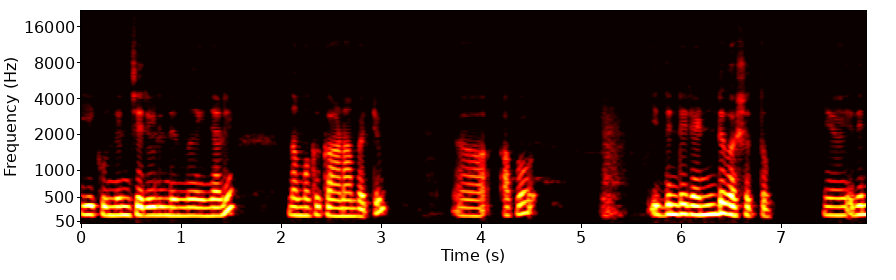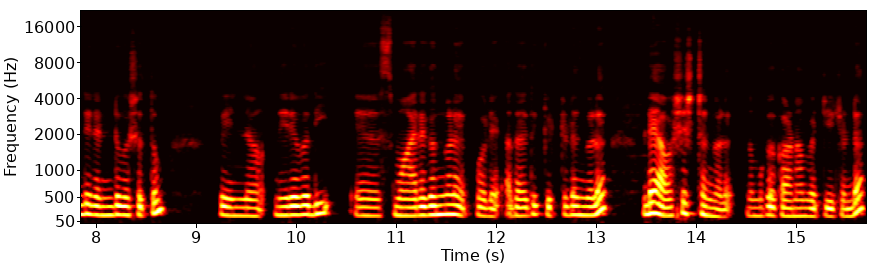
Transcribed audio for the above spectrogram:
ഈ കുന്നിൻ ചെരുവിൽ നിന്ന് കഴിഞ്ഞാൽ നമുക്ക് കാണാൻ പറ്റും. അപ്പോൾ ഇതിന്റെ രണ്ട് വശത്തും ഇതിന്റെ രണ്ട് വശത്തും പിന്നെ നിരവധി സ്മാരകങ്ങളെ പോലെ അതായത് കെട്ടിടങ്ങളുടെ അവശിഷ്ടങ്ങൾ നമുക്ക് കാണാൻ പറ്റിയിട്ടുണ്ട്.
